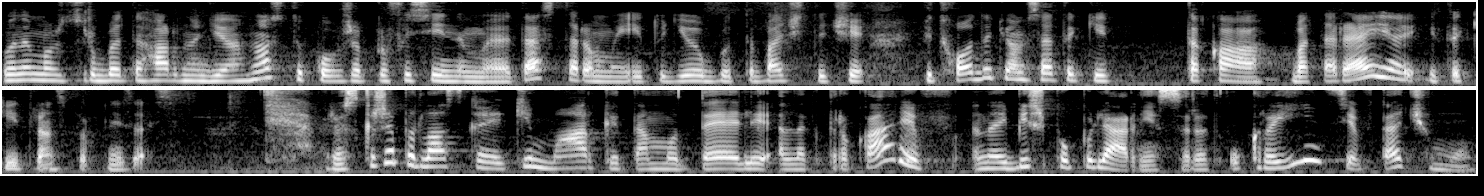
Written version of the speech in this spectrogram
Вони можуть зробити гарну діагностику вже професійними тестерами, і тоді ви будете бачити, чи підходить вам все-таки така батарея і такий транспортний засіб. Розкажи, будь ласка, які марки та моделі електрокарів найбільш популярні серед українців та чому?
